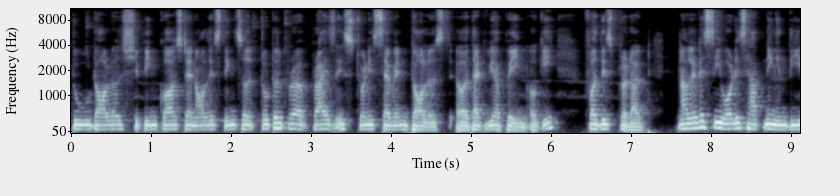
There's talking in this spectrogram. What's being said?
two dollars shipping cost and all these things. So total price is 27 dollars uh, that we are paying okay for this product now let us see what is happening in the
